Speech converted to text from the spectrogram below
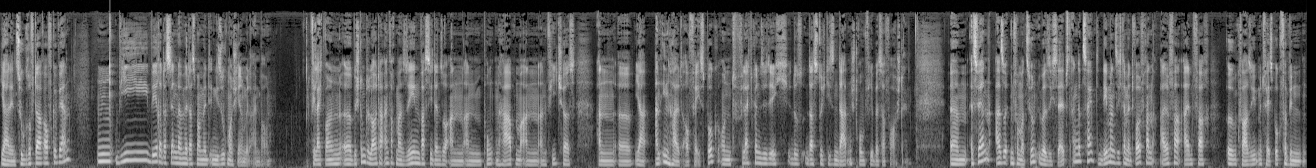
ja, den Zugriff darauf gewähren. Hm, wie wäre das denn, wenn wir das mal mit in die Suchmaschine mit einbauen? Vielleicht wollen äh, bestimmte Leute einfach mal sehen, was sie denn so an, an Punkten haben, an, an Features, an, äh, ja, an Inhalt auf Facebook und vielleicht können sie sich das durch diesen Datenstrom viel besser vorstellen. Ähm, es werden also Informationen über sich selbst angezeigt, indem man sich damit Wolfram Alpha einfach quasi mit Facebook verbinden,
